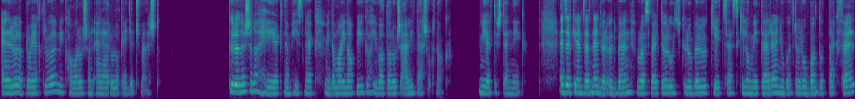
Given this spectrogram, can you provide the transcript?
Erről a projektről még hamarosan elárulok egyet mást. Különösen a helyiek nem hisznek, mind a mai napig a hivatalos állításoknak. Miért is tennék? 1945-ben Roswell-től úgy körülbelül 200 kilométerre nyugatra robbantották fel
